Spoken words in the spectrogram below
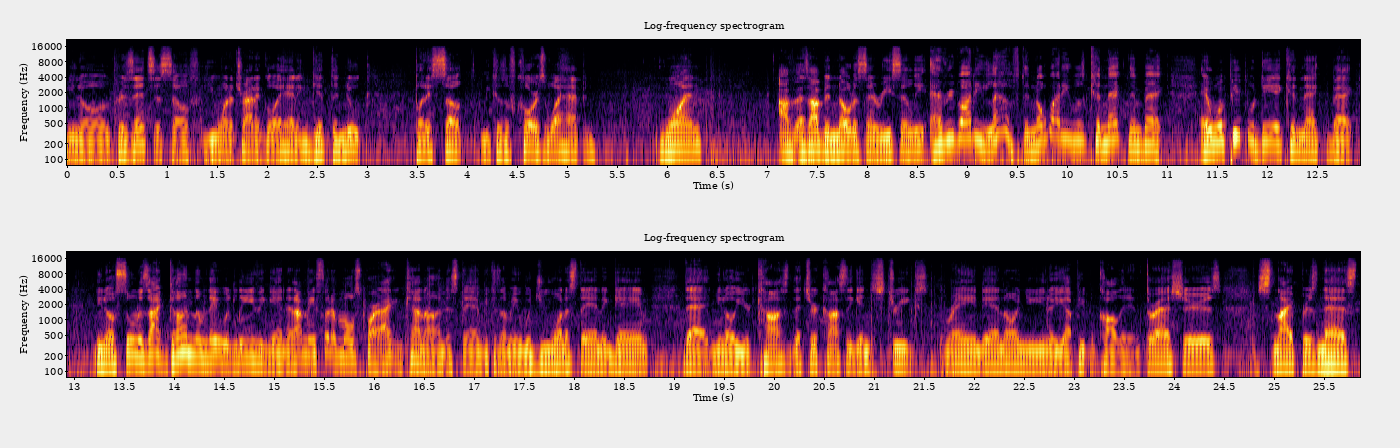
you know presents itself, you want to try to go ahead and get the nuke. But it sucked because, of course, what happened? One, I've, as I've been noticing recently, everybody left and nobody was connecting back. And when people did connect back, you know, as soon as I gunned them, they would leave again. And I mean, for the most part, I can kind of understand because I mean, would you want to stay in a game that you know you're const that you're constantly getting streaks rained in on you? You know, you got people calling it in threshers, snipers nest,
